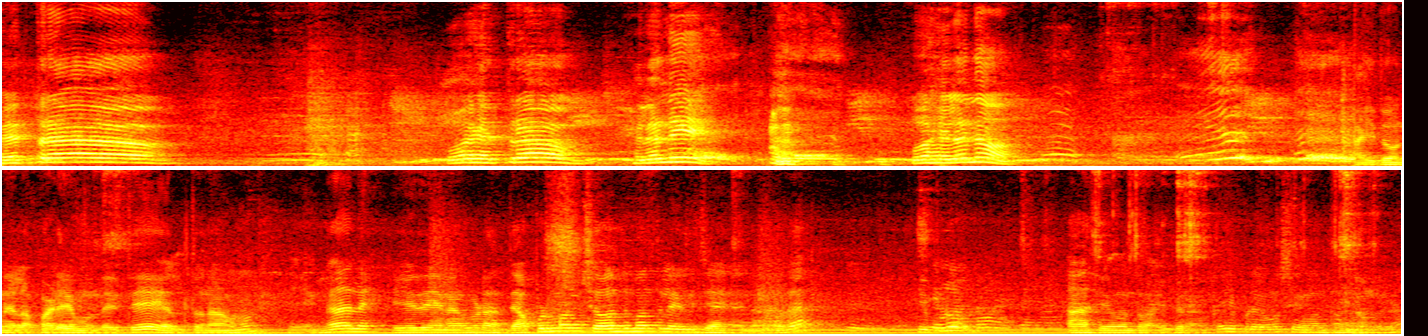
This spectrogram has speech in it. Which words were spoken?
హెత్రం! ఓ హెత్రం! హెలని! ఓ హెలను! ఐదో నెల పడే ముందైతే వెళ్తున్నాము. ఏం కాదులే ఏదైనా కూడా అంతే. అప్పుడు మనం సెవెంత్ మంత్లో వెళ్ళి జాయిన్ అయినాం కదా. ఇప్పుడు ఆ, శ్రీమంతం అయిపోయినాక ఇప్పుడేమో శ్రీమంతం ఉన్నాం కదా.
